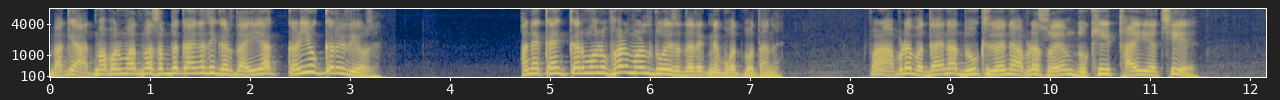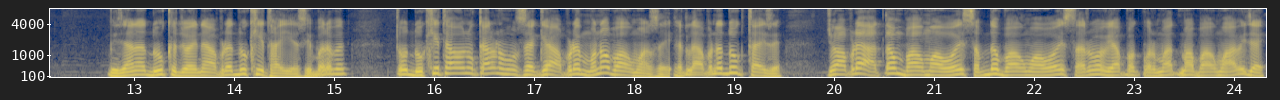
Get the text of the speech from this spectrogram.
બાકી આત્મા પરમાત્મા શબ્દ કાંઈ નથી કરતા. એ આ કળિયુગ કરી રહ્યો છે. અને કંઈક કર્મોનું ફળ મળતું હોય છે દરેકને પોતપોતાને. પણ આપણે બધાના દુઃખ જોઈને આપણે સ્વયં દુઃખી થઈએ છીએ. બીજાના દુઃખ જોઈને આપણે દુઃખી થઈએ છીએ, બરાબર? તો દુઃખી થવાનું કારણ શું છે કે આપણે મનોભાવમાં છે, એટલે આપણને દુઃખ થાય છે. જો આપણે આત્મભાવમાં હોય શબ્દ ભાવમાં હોય, સર્વવ્યાપક પરમાત્મા ભાવમાં આવી જાય,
